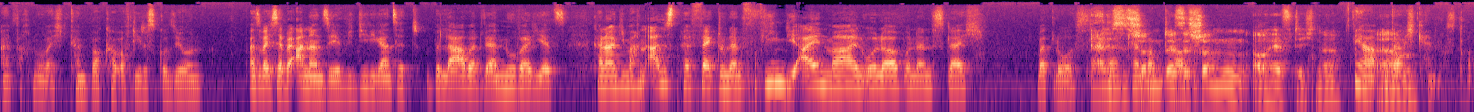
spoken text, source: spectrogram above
einfach nur, weil ich keinen Bock habe auf die Diskussion. Also weil ich es ja bei anderen sehe, wie die die ganze Zeit belabert werden, nur weil die jetzt, keine Ahnung, die machen alles perfekt und dann fliegen die einmal in Urlaub und dann ist gleich was los. Ja, Da das ist schon, das ist schon auch heftig, ne? Ja, und da Ähm, habe ich keine Lust drauf.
